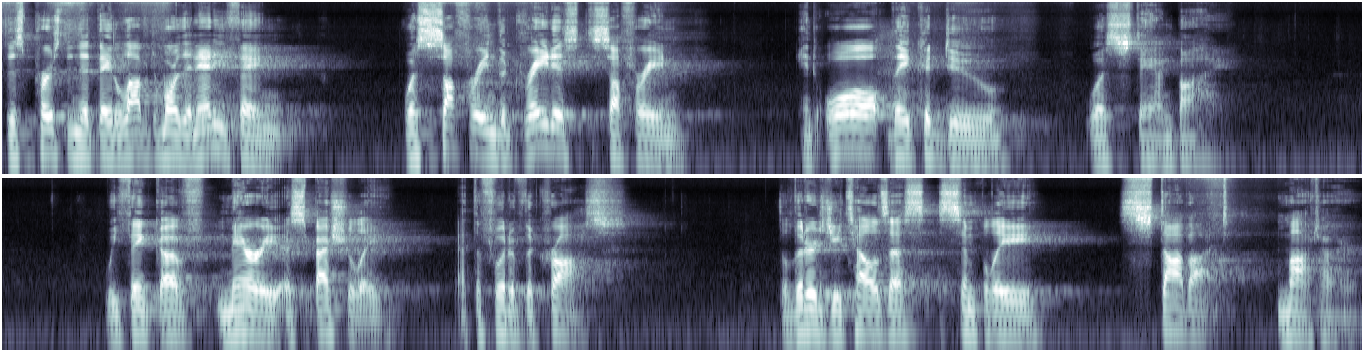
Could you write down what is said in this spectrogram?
This person that they loved more than anything was suffering the greatest suffering, and all they could do was stand by. We think of Mary especially at the foot of the cross. The liturgy tells us simply, Stabat Mater.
